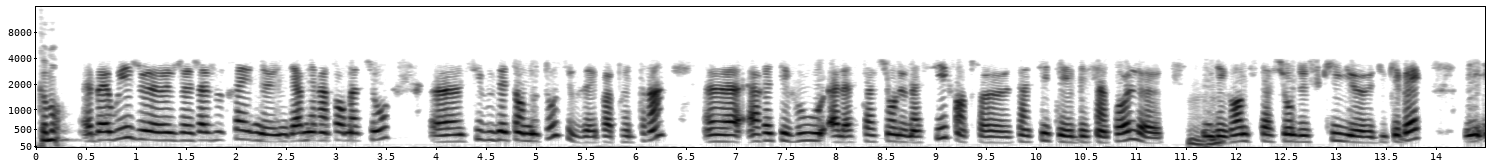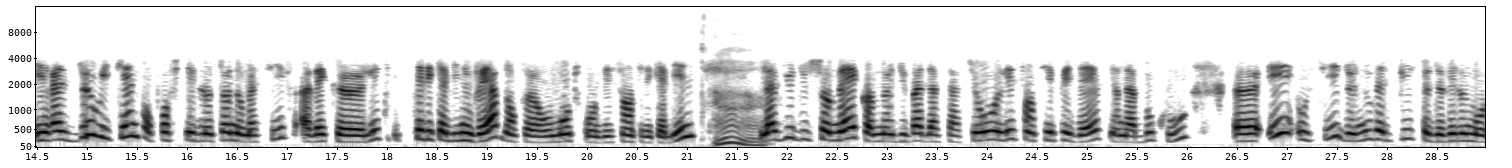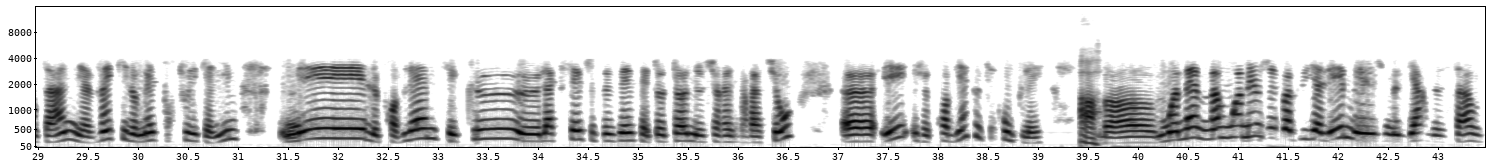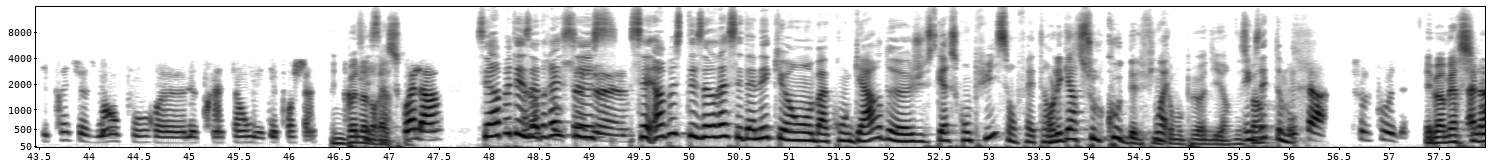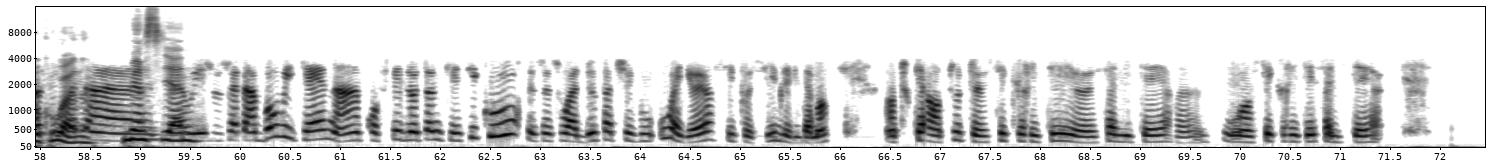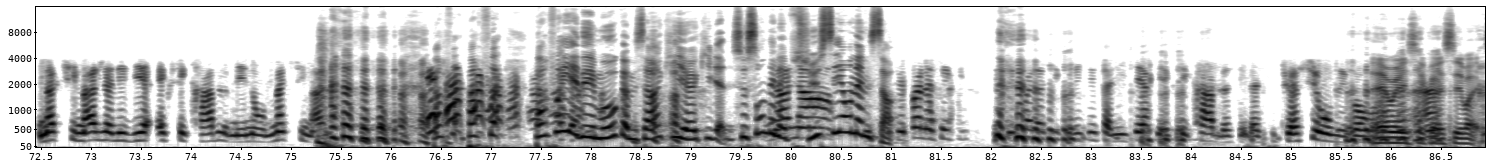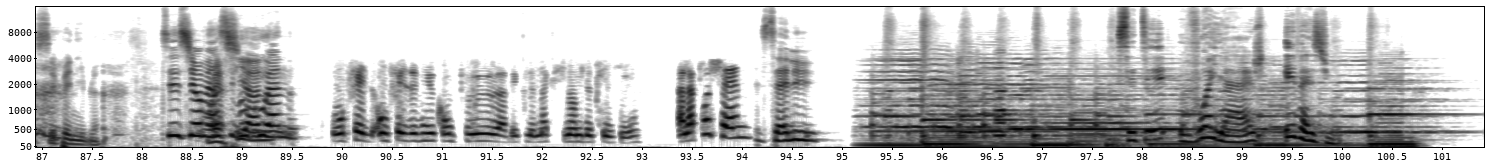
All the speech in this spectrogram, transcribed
comment? Eh ben oui, je, j'ajouterais une, une, dernière information. Euh, si vous êtes en auto, si vous n'avez pas pris le train, euh, arrêtez-vous à la station Le Massif entre Saint-Tite et Baie-Saint-Paul, euh, mhm. une des grandes stations de ski euh, du Québec. Et il reste deux week-ends pour profiter de l'automne au Massif avec les télécabines ouvertes, donc on monte ou on descend en télécabine. Ah. La vue du sommet comme du bas de la station, les sentiers pédestres, il y en a beaucoup. et aussi de nouvelles pistes de vélo de montagne. Il y a 20 km pour tous les calibres. Mais le problème, c'est que l'accès se faisait cet automne sur réservation. Euh, et je crois bien que c'est complet. Ah. Bah, moi-même, moi-même, j'ai pas pu y aller, mais je me garde ça aussi précieusement pour euh, le printemps ou l'été prochain. Une bonne adresse. Voilà. C'est un peu tes adresses, c'est un peu tes adresses cette année qu'on bah, qu'on garde jusqu'à ce qu'on puisse en fait. Hein. On les garde sous le coude, Delphine, comme on peut dire, n'est-ce pas? Exactement. C'est ça le coude. Eh ben merci beaucoup Anne. merci ben Anne. oui, je vous souhaite un bon week-end. Hein. Profitez de l'automne qui est si court, que ce soit à deux pas de chez vous ou ailleurs, si possible évidemment. En tout cas, en toute sécurité euh, sanitaire euh, ou en sécurité sanitaire maximale, j'allais dire exécrable, mais non, maximale. parfois, parfois, il y a des mots comme ça qui, euh, qui viennent. Ce sont des lapsus et on aime ça. C'est pas la sécurité c'est pas la sécurité sanitaire qui est exécrable, c'est la situation, mais bon. Eh oui, c'est hein. c'est vrai, c'est pénible. C'est sûr, merci, beaucoup Anne. On fait, on fait le mieux qu'on peut avec le maximum de plaisir. À la prochaine. Salut. C'était Voyage Évasion.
